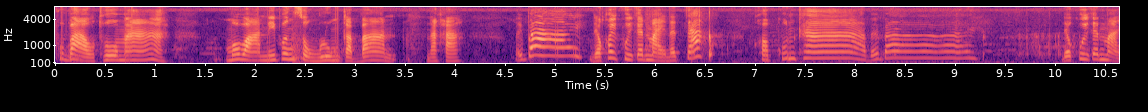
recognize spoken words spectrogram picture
ผู้บ่าวโทรมา เมื่อวานนี้เพิ่งส่งลุงกลับบ้านนะคะ บ๊ายบาย เดี๋ยวค่อยคุยกันใหม่นะจ๊ะ ขอบคุณค่ะ บ๊ายบาย เดี๋ยวคุยกันใหม่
